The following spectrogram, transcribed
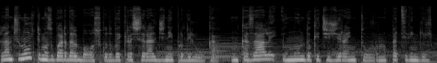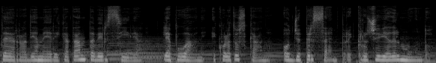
Lancio un ultimo sguardo al bosco dove crescerà il ginepro di Luca, un casale e un mondo che ci gira intorno, pezzi d'Inghilterra, di America, tanta Versilia, le Apuane e quella Toscana, oggi e per sempre, crocevia del mondo.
